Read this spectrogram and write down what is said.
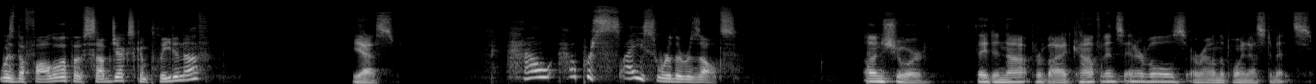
Was the follow up of subjects complete enough? Yes. How, how precise were the results? Unsure. They did not provide confidence intervals around the point estimates.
